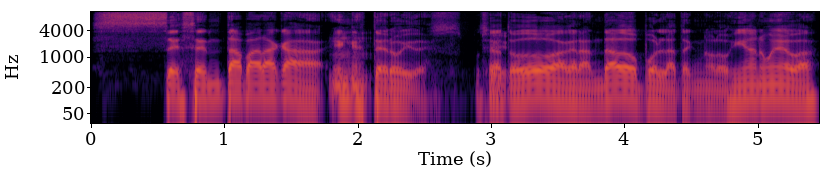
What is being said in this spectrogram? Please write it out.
60 para acá en esteroides. O sea, Sí. todo agrandado por la tecnología nueva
